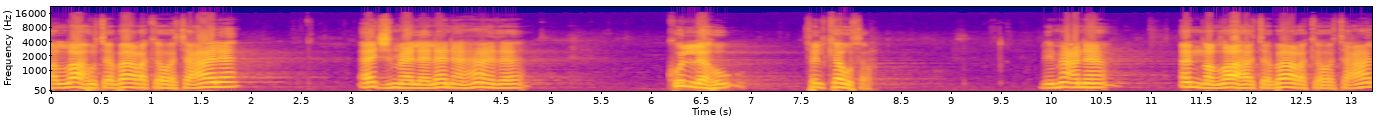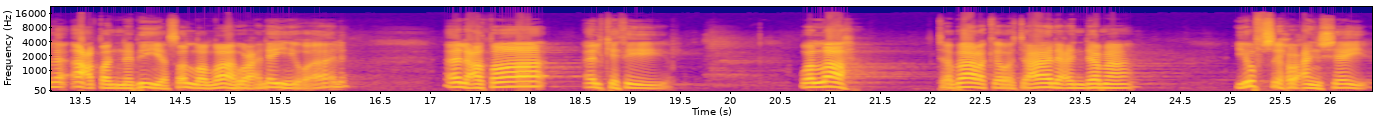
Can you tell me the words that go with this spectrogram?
الله تبارك وتعالى أجمل لنا هذا كله في الكوثر. بمعنى أن الله تبارك وتعالى أعطى النبي صلى الله عليه وآله العطاء الكثير. والله تبارك وتعالى عندما يفصح عن شيء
